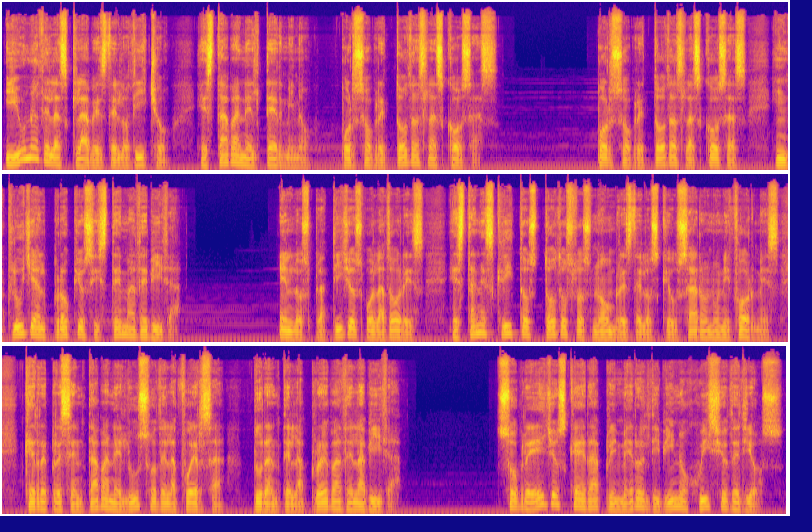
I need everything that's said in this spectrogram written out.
Y una de las claves de lo dicho estaba en el término, por sobre todas las cosas. Por sobre todas las cosas incluye al propio sistema de vida. En los platillos voladores están escritos todos los nombres de los que usaron uniformes que representaban el uso de la fuerza durante la prueba de la vida. Sobre ellos caerá primero el divino juicio de Dios.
